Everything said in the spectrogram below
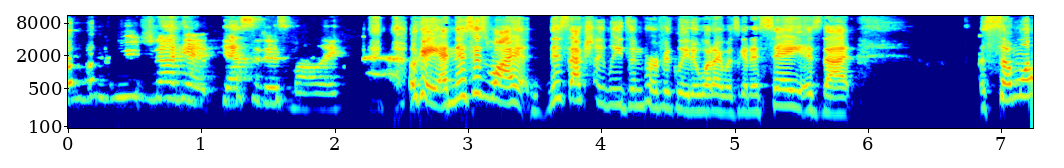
huge nugget. Yes, it is, Molly. Okay, and this is why this actually leads in perfectly to what I was going to say is that someone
